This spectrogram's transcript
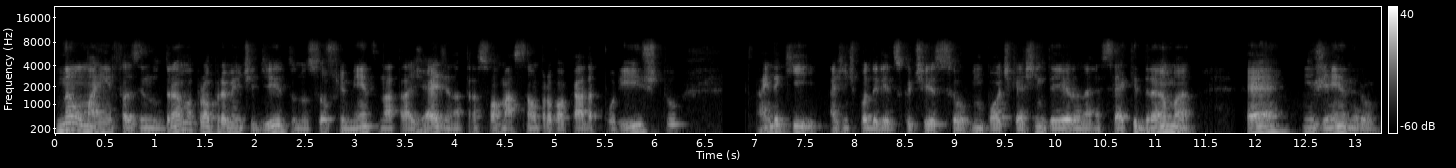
não uma ênfase no drama propriamente dito, no sofrimento, na tragédia, na transformação provocada por isto, ainda que a gente poderia discutir isso um podcast inteiro, né? Se é que drama é um gênero,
